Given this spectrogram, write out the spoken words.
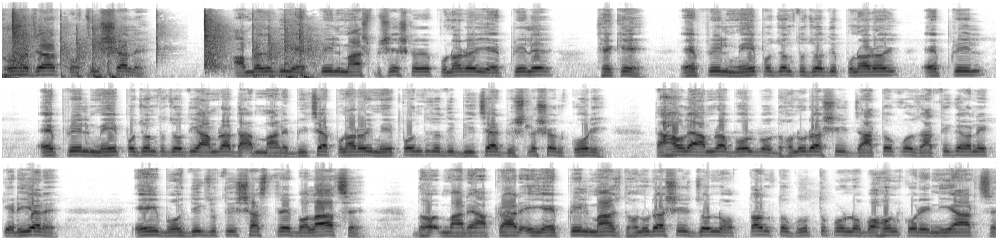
দু হাজার পঁচিশ সালে আমরা যদি এপ্রিল মাস, বিশেষ করে পনেরোই এপ্রিলের থেকে এপ্রিল, মে পর্যন্ত যদি পনেরোই এপ্রিল এপ্রিল, মে পর্যন্ত যদি আমরা মানে বিচার, পনেরোই মে পর্যন্ত যদি বিচার বিশ্লেষণ করি, তাহলে আমরা বলব ধনুরাশি জাতক ও জাতিগণের কেরিয়ারে এই বৈদিক জ্যোতিষশাস্ত্রে বলা আছে মানে আপনার এই এপ্রিল মাস ধনুরাশির জন্য অত্যন্ত গুরুত্বপূর্ণ বহন করে নিয়ে আসছে।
